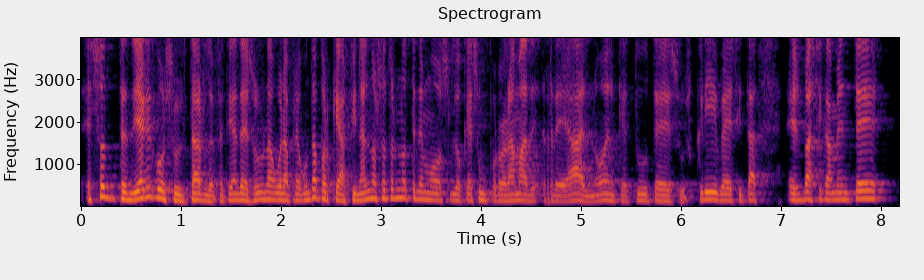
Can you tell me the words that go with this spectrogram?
Eso tendría que consultarlo, efectivamente, eso es una buena pregunta, porque al final nosotros no tenemos lo que es un programa real, ¿no? En el que tú te suscribes y tal. Es básicamente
